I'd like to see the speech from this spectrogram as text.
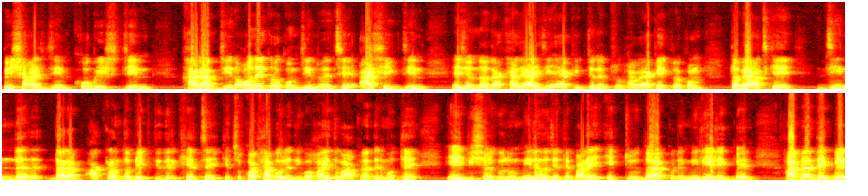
পিসাস জিন খবিস জিন, খারাপ জিন, অনেক রকম জিন রয়েছে, আশিক জিন। এজন্য দেখা যায় যে এক একজনের প্রভাব এক এক রকম। তবে আজকে জিন দ্বারা আক্রান্ত ব্যক্তিদের ক্ষেত্রে কিছু কথা বলে দিব। হয়তো আপনাদের মধ্যে এই বিষয়গুলো মিলেও যেতে পারে। একটু দয়া করে মিলিয়ে লিখবেন আপনারা দেখবেন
